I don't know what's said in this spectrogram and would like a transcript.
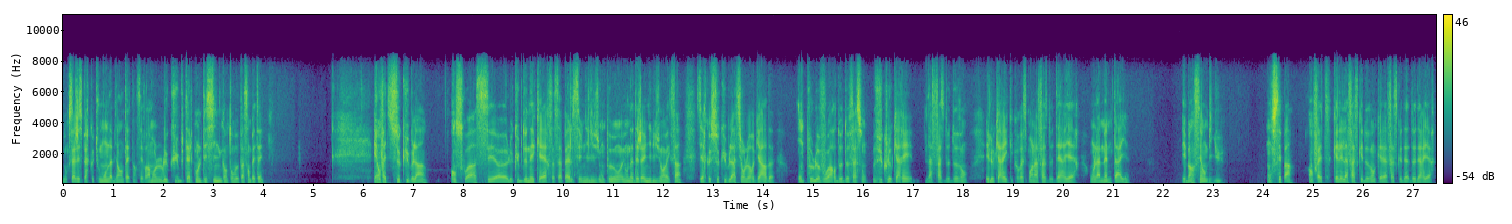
Donc ça, j'espère que tout le monde l'a bien en tête. Hein. C'est vraiment le cube tel qu'on le dessine quand on veut pas s'embêter. Et en fait, ce cube-là, en soi, c'est euh, le cube de Necker, ça s'appelle. C'est une illusion. On peut, on a déjà une illusion avec ça. C'est-à-dire que ce cube-là, si on le regarde, on peut le voir de deux façons. Vu que le carré la face de devant et le carré qui correspond à la face de derrière ont la même taille, eh ben c'est ambigu. On ne sait pas en fait quelle est la face qui est devant, quelle est la face de derrière.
